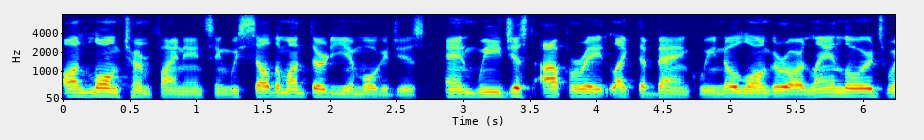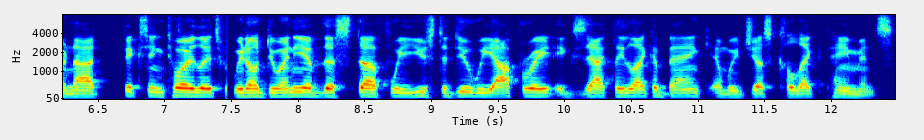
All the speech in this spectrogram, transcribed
on long long term financing. We sell them on 30 year mortgages and we just operate like the bank. We no longer are landlords. We're not fixing toilets. We don't do any of the stuff we used to do. We operate exactly like a bank and we just collect payments.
